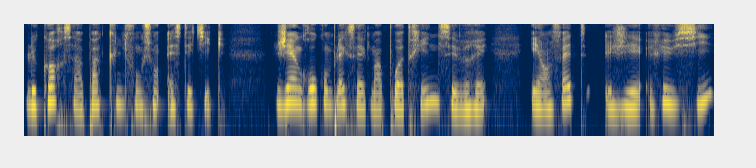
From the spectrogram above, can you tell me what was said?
Le corps, ça n'a pas qu'une fonction esthétique. J'ai un gros complexe avec ma poitrine, c'est vrai. Et en fait, j'ai réussi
